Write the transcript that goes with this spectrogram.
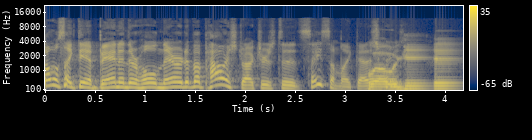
almost like they abandoned their whole narrative of power structures to say something like that. It's well, crazy. we're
